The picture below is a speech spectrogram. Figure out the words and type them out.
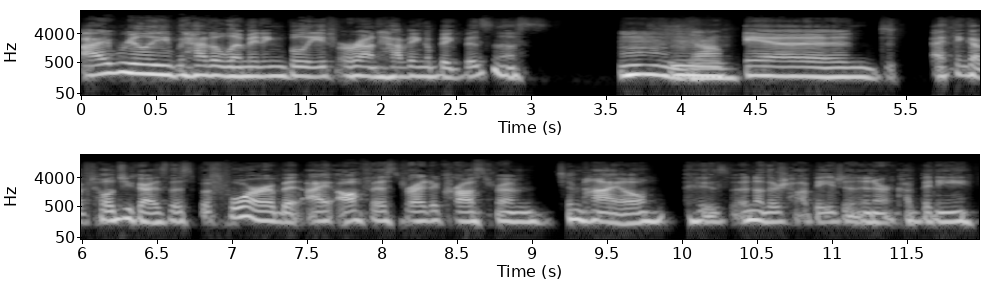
I really had a limiting belief around having a big business. Mm. Yeah. And I think I've told you guys this before, but I officed right across from Tim Heil, who's another top agent in our company.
